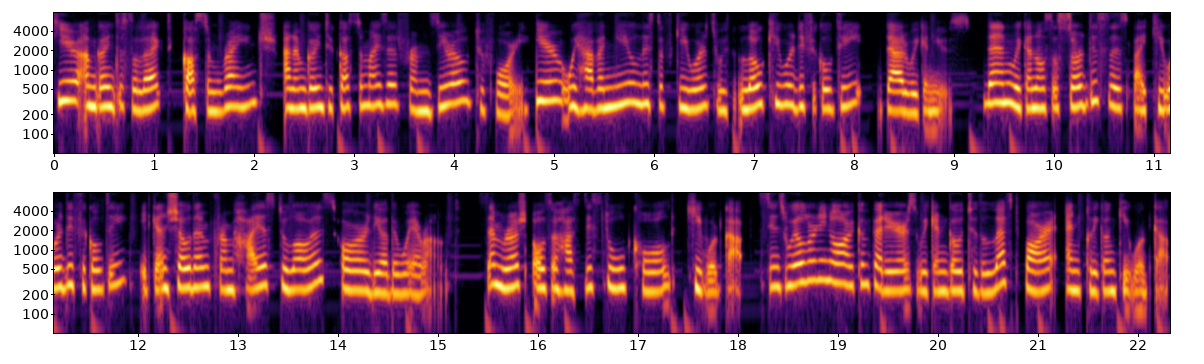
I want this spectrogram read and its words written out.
Here I'm going to select custom range and I'm going to customize it from 0 to 40. Here we have a new list of keywords with low keyword difficulty that we can use. Then we can also sort this list by keyword difficulty. It can show them from highest to lowest or the other way around. SEMrush also has this tool called Keyword Gap. Since we already know our competitors, we can go to the left bar and click on Keyword Gap.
